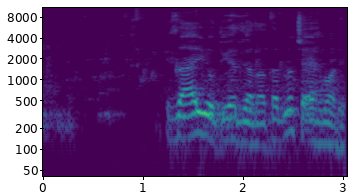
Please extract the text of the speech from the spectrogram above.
ही होती है ज़्यादातर ना चाहे हमारी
